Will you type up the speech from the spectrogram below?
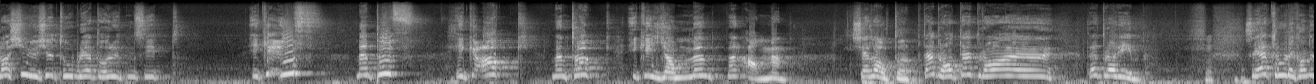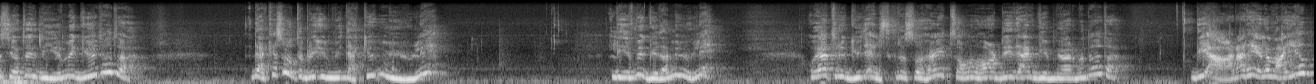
La 2022 bli et år uten sitt. Ikke uff, men puff. Ikke akk, men takk. Ikke jammen, men ammen. Kjell Altorp. Det er bra, det er bra, eh, det er et bra rim. Så jeg tror det kan du si at det er livet med Gud, vet du. Det er ikke sånn at det blir umulig. Det er ikke umulig. Livet med Gud er mulig. Og jeg tror Gud elsker oss så høyt, så han har de der gummiarmene. vet du. De er der hele veien,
